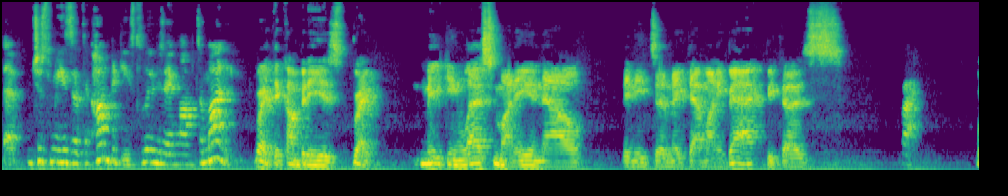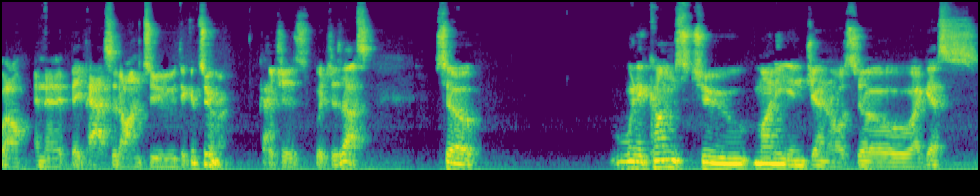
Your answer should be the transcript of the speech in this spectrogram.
that just means that the company's losing lots of money. Right, the company is right making less money, and now they need to make that money back because Right. Well, and then they pass it on to the consumer. Correct. which is which is us. So when it comes to money in general, so I guess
